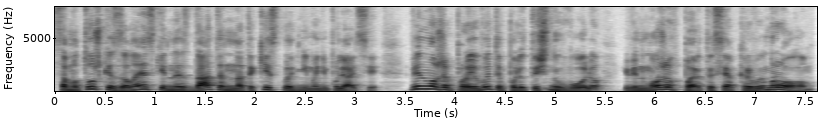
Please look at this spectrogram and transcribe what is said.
самотужки Зеленський не здатен на такі складні маніпуляції. Він може проявити політичну волю і він може впертися кривим рогом,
